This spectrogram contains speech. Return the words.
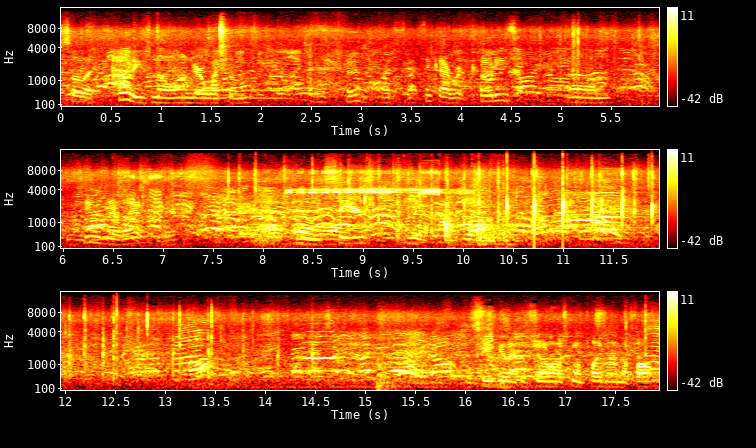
So that Cody's no longer with them. I, I think I read Cody. Um, she was there last year. Oh, Sears. Yeah. Is he gonna, is John Ross gonna play during the fall? To to.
